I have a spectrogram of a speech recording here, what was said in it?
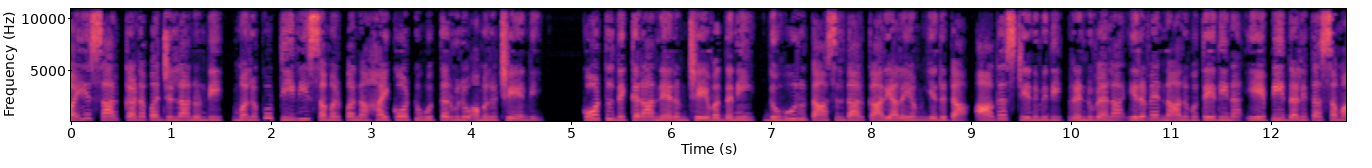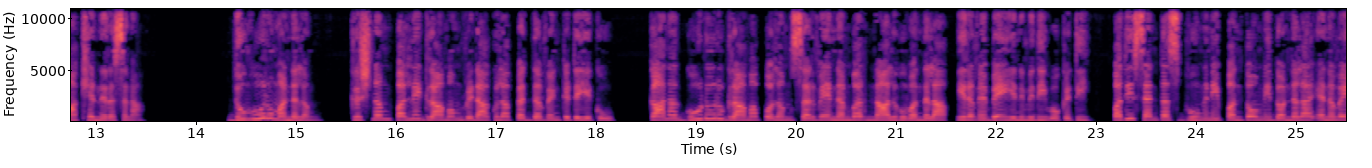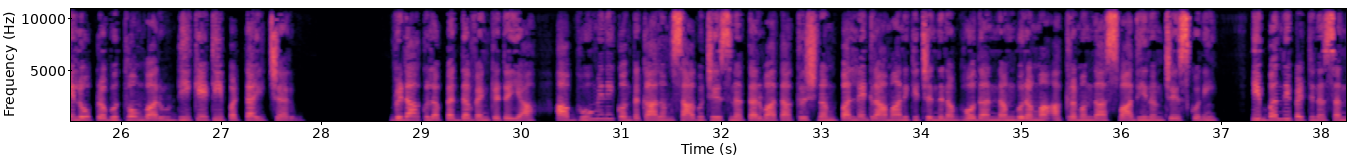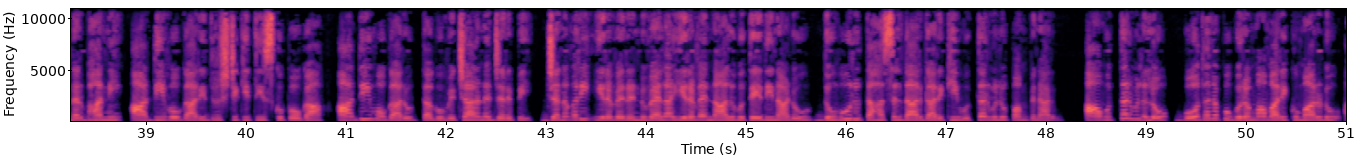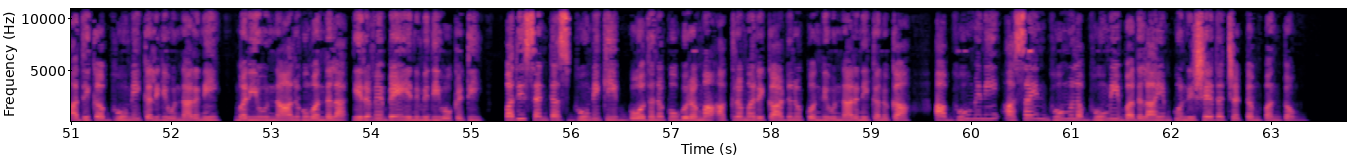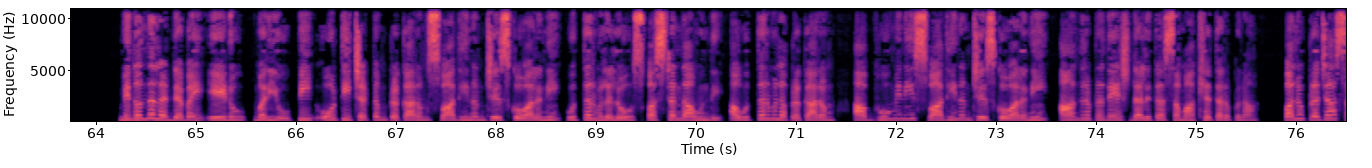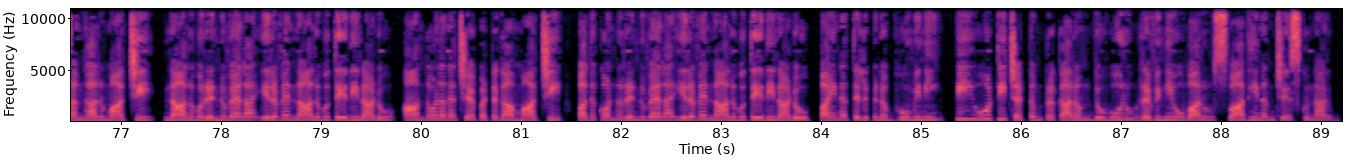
వైఎస్ఆర్ కడప జిల్లా నుండి మలుపు టీవీ సమర్పణ హైకోర్టు ఉత్తర్వులు అమలు చేయండి. కోర్టు దిక్కరా నేరం చేయవద్దని దువ్వూరు తహసీల్దార్ కార్యాలయం ఎదుట ఆగస్టు ఎనిమిది రెండు వేల ఇరవై నాలుగు తేదీన ఏపీ దళిత సమాఖ్య నిరసన. దువ్వూరు మండలం కృష్ణంపల్లె గ్రామం విడాకుల పెద్ద వెంకటయ్యకు కాన గూడూరు గ్రామ పొలం సర్వే నంబర్ నాలుగు వందల ఇరవై బే ఎనిమిది ఒకటి పది సెంటస్ భూమిని పంతొమ్మిది వందల ఎనభైలో ప్రభుత్వం వారు డీకేటీ పట్టా ఇచ్చారు. విడాకుల పెద్ద వెంకటయ్య ఆ భూమిని కొంతకాలం సాగు చేసిన తర్వాత కృష్ణంపల్లె గ్రామానికి చెందిన బోధ నంగురమ్మ అక్రమంగా స్వాధీనం చేసుకుని ఇబ్బంది పెట్టిన సందర్భాన్ని ఆర్డీఓ గారి దృష్టికి తీసుకుపోగా ఆర్డీఓ గారు తగు విచారణ జరిపి జనవరి ఇరవై రెండు వేల ఇరవై నాలుగు తేదీ నాడు దువ్వూరు తహసీల్దార్ గారికి ఉత్తర్వులు పంపినారు. ఆ ఉత్తర్వులలో బోధనకు గురమ్మ వారి కుమారుడు అధిక భూమి కలిగి ఉన్నారని మరియు నాలుగు వందల ఇరవై బే ఎనిమిది ఒకటి పది సెంటస్ భూమికి బోధనకు గురమ్మ అక్రమ రికార్డులు పొంది ఉన్నారని కనుక ఆ భూమిని అసైన్ భూముల భూమి బదలాయింపు నిషేధ చట్టం పంతొం. మిదొందల డెబ్బై ఏడు మరియు పిఓటి చట్టం ప్రకారం స్వాధీనం చేసుకోవాలని ఉత్తర్వులలో స్పష్టంగా ఉంది. ఆ ఉత్తర్వుల ప్రకారం ఆ భూమిని స్వాధీనం చేసుకోవాలని ఆంధ్రప్రదేశ్ దళిత సమాఖ్య తరపున పలు ప్రజా సంఘాలు మార్చి నాలుగు రెండు వేల ఇరవై నాలుగు తేదీ నాడు ఆందోళన చేపట్టగా మార్చి పదకొండు రెండు వేల ఇరవై నాలుగు తేదీ నాడు పైన తెలిపిన భూమిని పీఓటీ చట్టం ప్రకారం దువ్వూరు రెవెన్యూ వారు స్వాధీనం చేసుకున్నారు.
